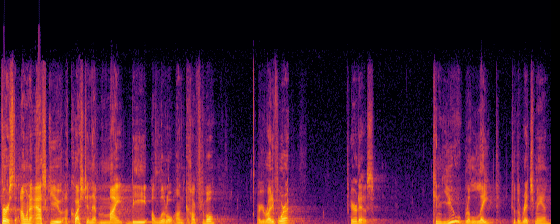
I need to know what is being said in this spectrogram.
First, I want to ask you a question that might be a little uncomfortable. Are you ready for it? Here it is. Can you relate to the rich man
